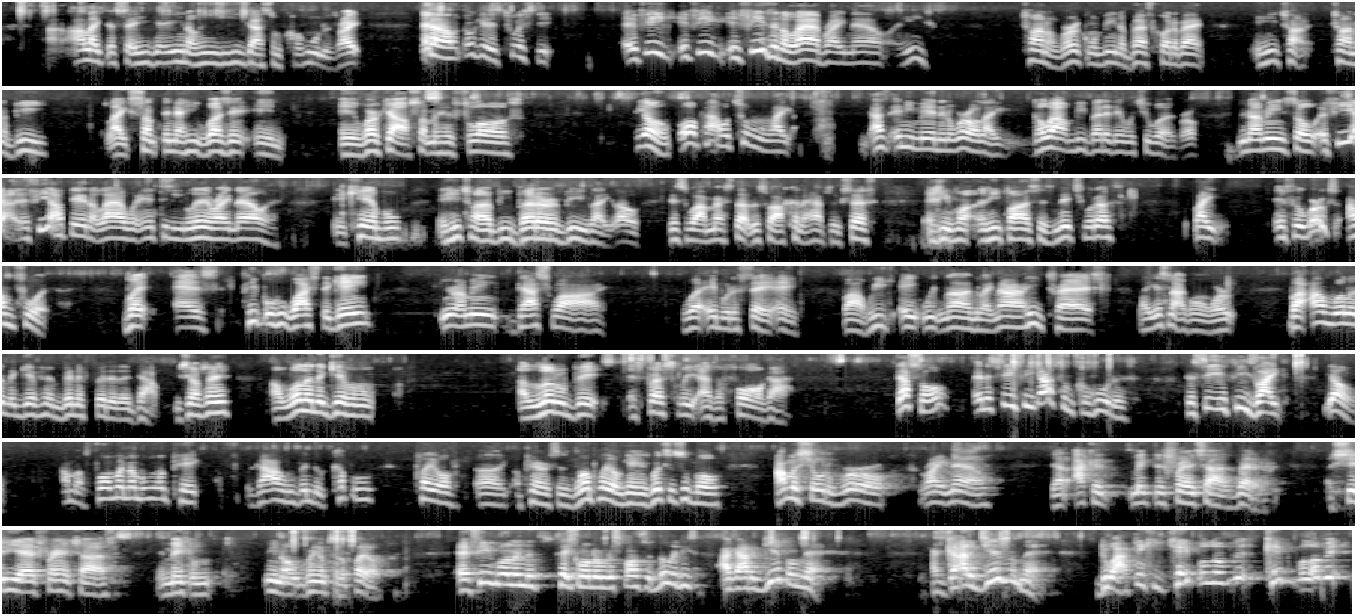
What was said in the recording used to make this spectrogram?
I like to say he you know he he got some kahunas right. Now don't get it twisted if he if he if he's in the lab right now and he's trying to work on being the best quarterback and he's trying trying to be like something that he wasn't in and work out some of his flaws. Yo, all power to him. Like that's any man in the world. Like go out and be better than what you was, bro. You know what I mean? So if he if he out there in the lab with Anthony Lynn right now and, and Campbell and he trying to be better and be like, oh, this is why I messed up. This is why I couldn't have success and he and he finds his niche with us, like if it works, I'm for it. But as people who watch the game, you know what I mean. That's why we're able to say, hey, by week eight, week nine, be like, nah, he trash. Like it's not gonna work. But I'm willing to give him benefit of the doubt. You see what I'm saying? I'm willing to give him a little bit, especially as a fall guy. That's all. And to see if he got some kahunas to see if he's like, yo, I'm a former number one pick, a guy who's been to a couple playoff uh, appearances, one playoff games, went to Super Bowl. I'm gonna show the world right now that I could make this franchise better, a shitty ass franchise, and make them, you know, bring them to the playoff. If he's willing to take on them responsibilities, I gotta give him that. I gotta give him that. Do I think he's capable of it? Capable of it?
